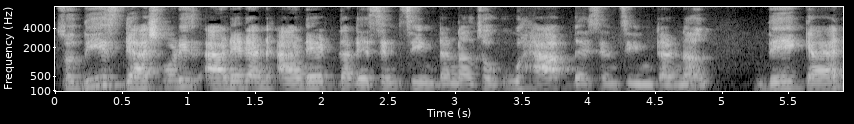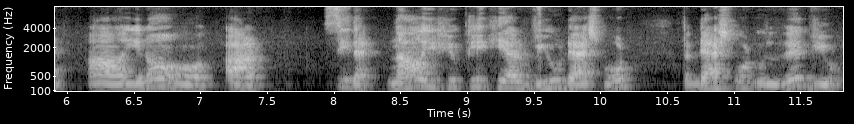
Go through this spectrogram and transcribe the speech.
So this dashboard is added and added the SNC internal. So who have the SNC internal they can uh, you know see that. Now if you click here view dashboard, the dashboard will be view.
